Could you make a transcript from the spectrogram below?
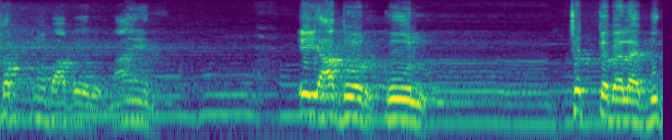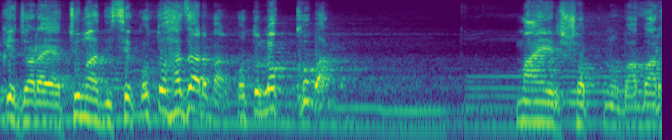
স্বপ্ন বাবের মায়ের এই আদর কোল ছোট্টবেলায় বুকে জড়াইয়া চুমা দিছে কত হাজার বার, কত লক্ষ বার। মায়ের স্বপ্ন, বাবার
